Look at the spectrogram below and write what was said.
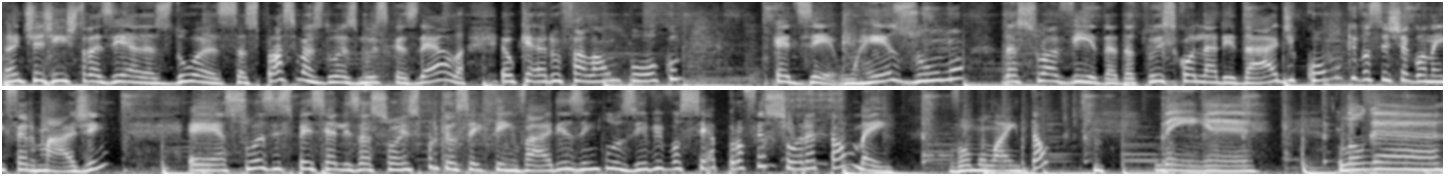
antes de a gente trazer as duas, as próximas duas músicas dela, eu quero falar um pouco quer dizer, um resumo da sua vida, da tua escolaridade, como que você chegou na enfermagem, é, suas especializações, porque eu sei que tem várias, inclusive você é professora também. Vamos lá então? Bem, é longa,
